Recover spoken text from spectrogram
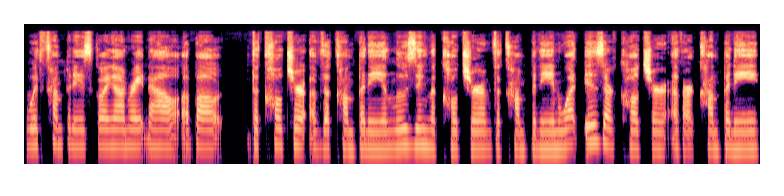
with companies going on right now about the culture of the company and losing the culture of the company and what is our culture of our company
